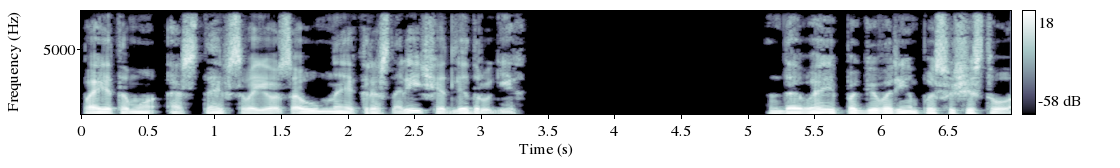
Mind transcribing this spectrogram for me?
поэтому оставь свое заумное красноречие для других. Давай поговорим по существу.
